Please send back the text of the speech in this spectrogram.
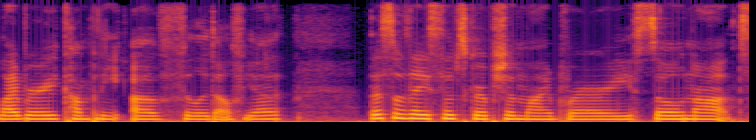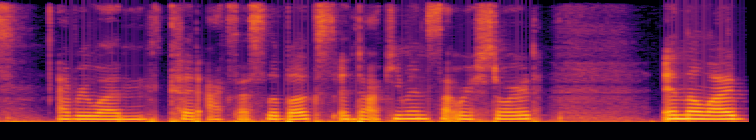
Library Company of Philadelphia. This was a subscription library, so not everyone could access the books and documents that were stored in the lib-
